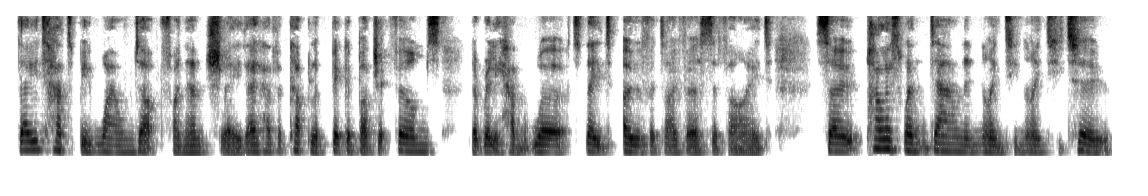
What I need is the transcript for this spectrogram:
They'd had to be wound up financially. They had a couple of bigger budget films that really hadn't worked. They'd over diversified. So Palace went down in 1992.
